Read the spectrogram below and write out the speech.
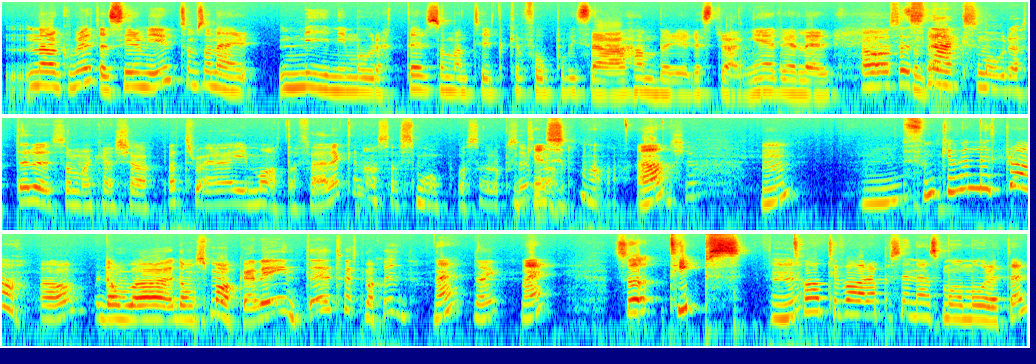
när de kommer ut där, ser de ju ut som såna här minimorötter som man typ kan få på vissa hamburgerrestauranger eller Ja, där. snacksmorötter som man kan köpa tror jag i mataffärer kan ha så små påsar också. kanske ibland. de har. Ja, Kanske. mm, Mm. det funkar väldigt bra. Ja, de, var, de smakade inte tvättmaskin. Nej. Så tips! Mm. Ta tillvara på sina små morötter.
